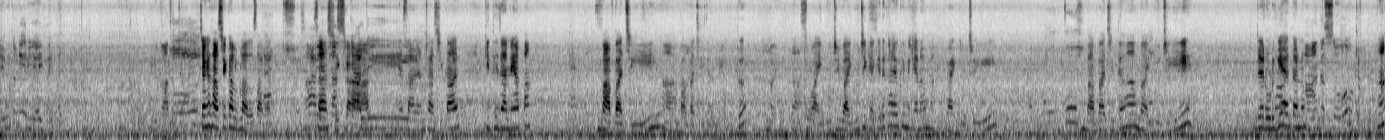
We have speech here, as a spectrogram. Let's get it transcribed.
ਇਹਨੂੰ ਤਾਂ ਨੇਰੀ ਆਈ ਭਾਈ ਚੰਗਾ ਸਤਿ ਸ਼੍ਰੀ ਅਕਾਲ ਬੁਲਾ ਦਿਓ ਸਾਰਿਆਂ ਨੂੰ। ਸਤਿ ਸ਼੍ਰੀ ਅਕਾਲ ਜੀ। ਸਾਰਿਆਂ ਨੂੰ ਸਤਿ ਸ਼੍ਰੀ ਅਕਾਲ। ਕਿੱਥੇ ਜਾਂਦੇ ਆਪਾਂ? ਬਾਬਾ ਜੀ। ਹਾਂ ਬਾਬਾ ਜੀ ਜਾਂਦੇ ਹਾਂ ਹਾਂ ਵਾਹਿਗੁਰੂ ਜੀ ਵਾਹਿਗੁਰੂ ਜੀ ਕਹਿ ਕੇ ਦਿਖਾਇਓ ਕਿ ਮੈਂ ਕਹਿਣਾ ਹੁੰਦਾ। ਵਾਹਿਗੁਰੂ ਜੀ। ਬਾਬਾ ਜੀ ਦਾ ਵਾਹਿਗੁਰੂ ਜੀ। ਜੇ ਰੁੜ ਗਿਆ ਤੈਨੂੰ। ਹਾਂ ਦੱਸੋ। ਹਾਂ?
